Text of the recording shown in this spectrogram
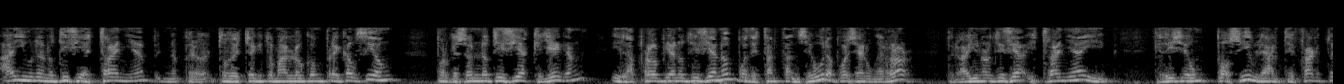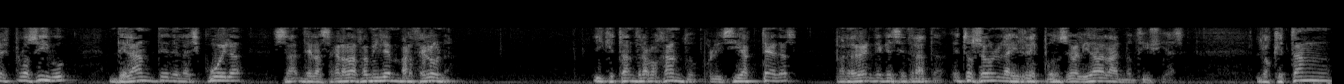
hay, una noticia extraña, pero todo esto hay que tomarlo con precaución, porque son noticias que llegan y la propia noticia no puede estar tan segura, puede ser un error, pero hay una noticia extraña y que dice un posible artefacto explosivo delante de la escuela de la Sagrada Familia en Barcelona y que están trabajando policías TEDAS para ver de qué se trata. Estos son la irresponsabilidad de las noticias. Los que están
